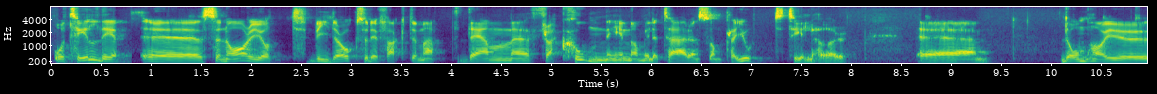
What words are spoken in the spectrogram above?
Och till det eh, scenariot bidrar också det faktum att den eh, fraktion inom militären som Prayut tillhör eh, de har ju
